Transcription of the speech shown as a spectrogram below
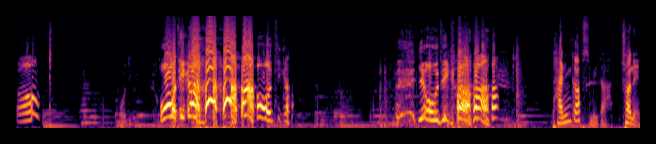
어? 어디 어디가? 어디가? 야 어디가? 반갑습니다. 저는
